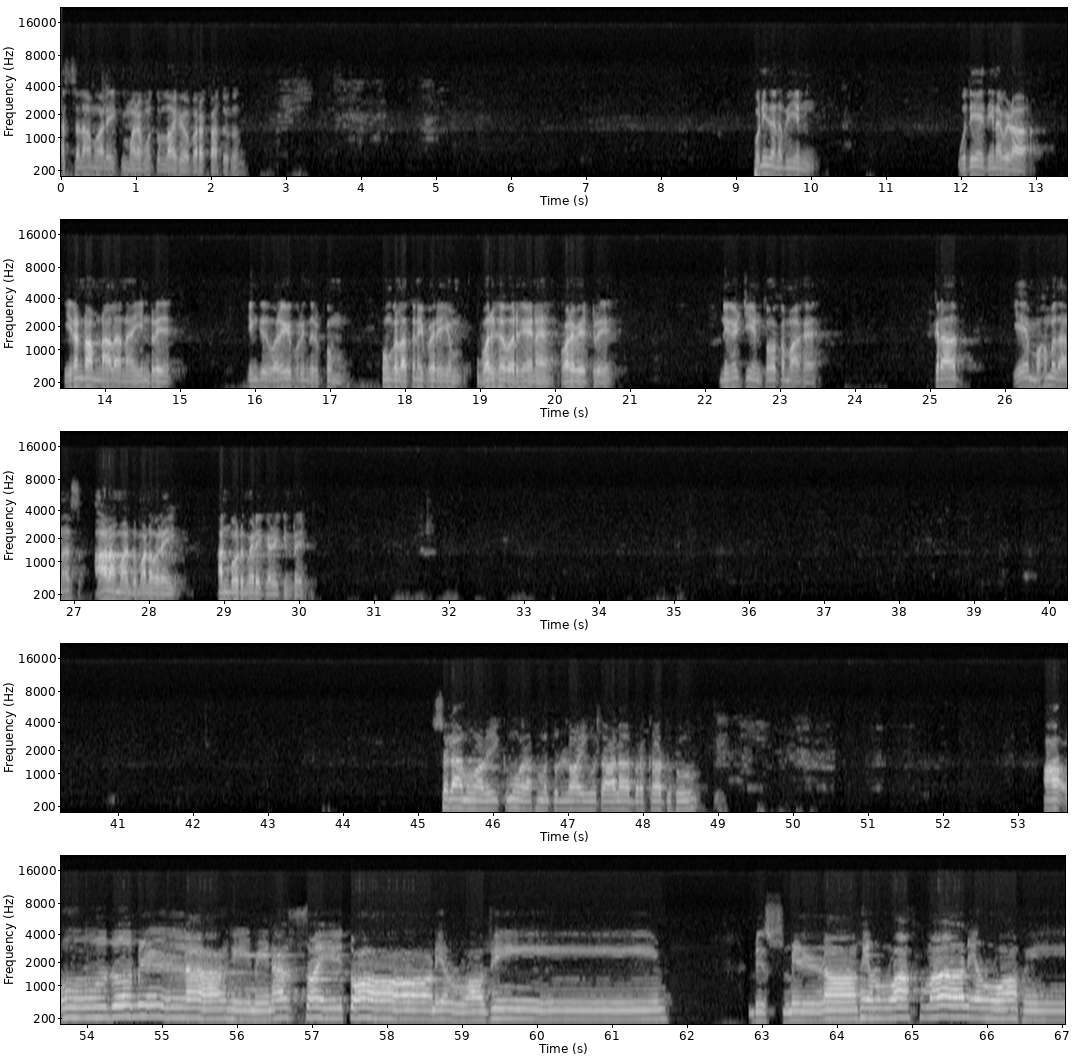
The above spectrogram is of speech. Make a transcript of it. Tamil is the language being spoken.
அஸ்ஸலாமு அலைக்கும் வரமத்துல்லாஹி வபரகாத்து புனித நபியின் உதய தின விழா இரண்டாம் நாளான இன்று இங்கு வருகை புரிந்திருக்கும் உங்கள் அத்தனை பேரையும் வருக வருக என வரவேற்று நிகழ்ச்சியின் துவக்கமாக கிராத் ஏ முகமது அனஸ் ஆறாம் ஆண்டு மாணவரை அன்போடு மேடைக்கு அழைக்கின்றேன் السلام عليكم ورحمة الله تعالى وبركاته أعوذ بالله من الشيطان الرجيم. بسم الله الرحمن الرحيم.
